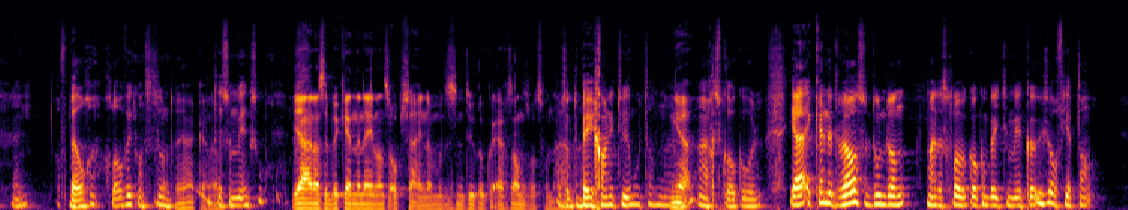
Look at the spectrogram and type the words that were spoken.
Of Belgen, geloof ik, want ze doen Ja, het is een mengsel. Ja, en als de bekende Nederlands op zijn, dan moeten ze natuurlijk ook ergens anders wat van Dus ook de B-garnituur moet dan eh, Ja. aangesproken worden. Ja, ik ken het wel. Ze doen dan, maar dat is geloof ik ook een beetje meer keuze. Of je hebt dan,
